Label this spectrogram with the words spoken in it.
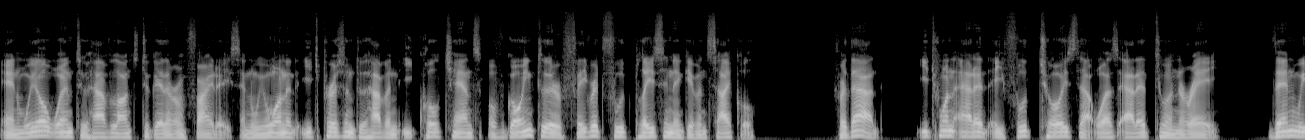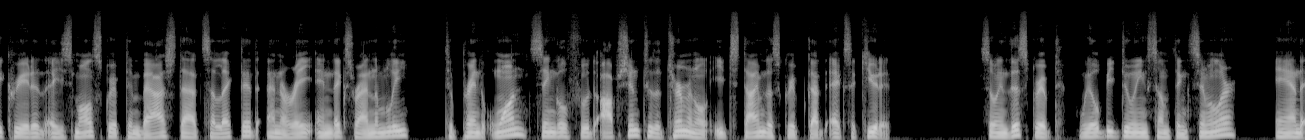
and we all went to have lunch together on Fridays, and we wanted each person to have an equal chance of going to their favorite food place in a given cycle. For that, each one added a food choice that was added to an array. Then we created a small script in Bash that selected an array index randomly to print one single food option to the terminal each time the script got executed. So in this script, we'll be doing something similar, and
